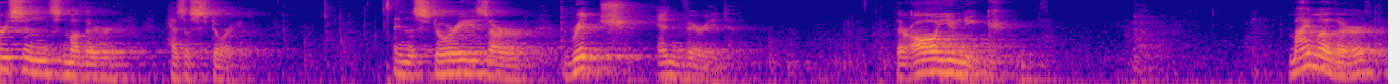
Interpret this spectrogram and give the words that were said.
person's mother has a story. And the stories are rich and varied. They're all unique. My mother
